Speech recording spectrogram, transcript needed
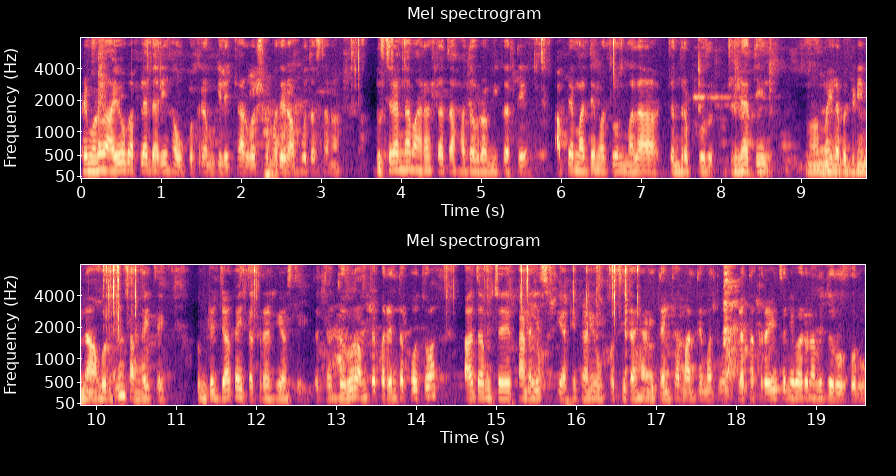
आणि म्हणून आयोग आपल्या दारी हा उपक्रम गेले चार वर्षामध्ये राबवत असताना दुसऱ्यांदा महाराष्ट्राचा हा दौरा मी करते. आपल्या माध्यमातून मला चंद्रपूर जिल्ह्यातील महिला भगिनींना आवर्जून सांगायचं आहे तुमच्या ज्या काही तक्रारी असतील तर त्या जरूर आमच्यापर्यंत पोहोचवा. आज आमचे पॅनलिस्ट या ठिकाणी उपस्थित आहे आणि त्यांच्या माध्यमातून आपल्या तक्रारीचं निवारण आम्ही जरूर करू.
